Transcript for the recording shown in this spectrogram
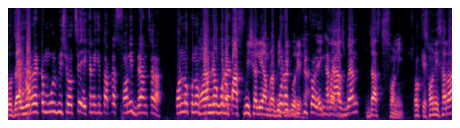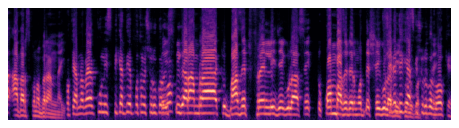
তো যাই হোক। আরও একটা মূল বিষয় হচ্ছে এখানে কিন্তু আপনার সনি ব্র্যান্ড ছাড়া অন্য কোনো অন্য কোনো পাঁচ মিশালি আমরা বিক্রি করি না। এখানে আসবেন জাস্ট সনি ওকে সনি ছাড়া আদার্স কোনো ব্র্যান্ড নাই। ওকে আমরা ভাইয়া কোন স্পিকার দিয়ে প্রথমে শুরু করব? স্পিকার আমরা একটু বাজেট ফ্রেন্ডলি যেগুলো আছে একটু কম বাজেটের মধ্যে সেইগুলো সেটা থেকে আজকে শুরু করব। ওকে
